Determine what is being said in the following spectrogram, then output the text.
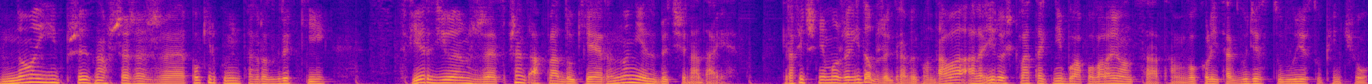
No i przyznam szczerze, że po kilku minutach rozgrywki stwierdziłem, że sprzęt Apple'a do gier no niezbyt się nadaje. Graficznie może i dobrze gra wyglądała, ale ilość klatek nie była powalająca, tam w okolicach 20-25,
